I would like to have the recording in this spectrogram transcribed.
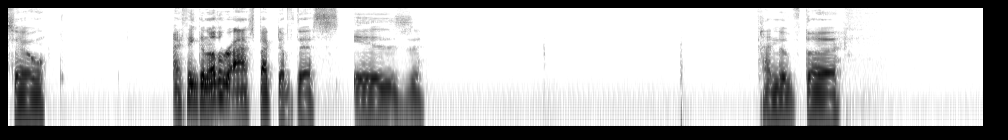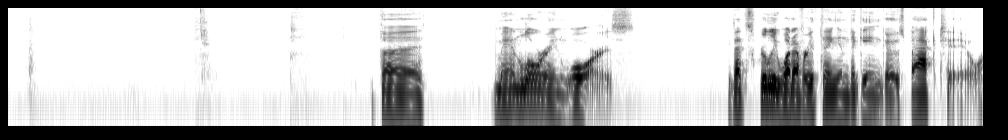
So, I think another aspect of this is kind of the the Mandalorian Wars. That's really what everything in the game goes back to.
